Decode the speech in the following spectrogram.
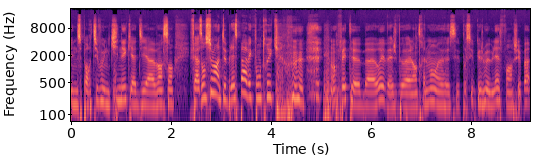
une sportive ou une kiné qui a dit à Vincent Fais attention, ne te blesse pas avec ton truc. en fait, euh, bah ouais, bah, je veux à l'entraînement, euh, c'est possible que je me blesse, enfin, je sais pas.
